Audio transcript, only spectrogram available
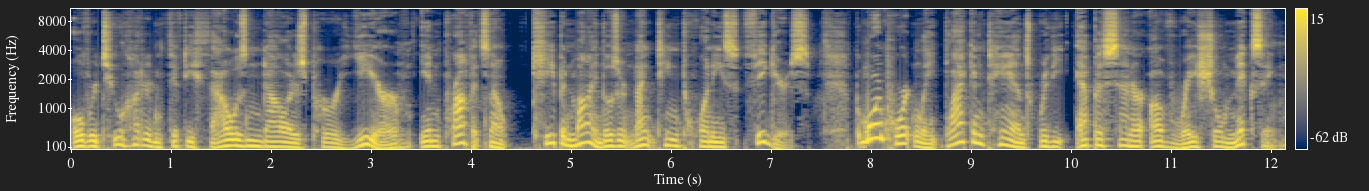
over $250,000 per year in profits. Now, keep in mind those are 1920s figures. But more importantly, black and tans were the epicenter of racial mixing.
